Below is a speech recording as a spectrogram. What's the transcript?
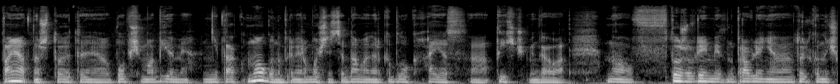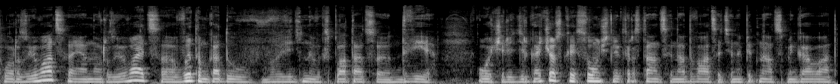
Понятно, что это в общем объеме не так много, например, мощность одного энергоблока АЭС 1000 мегаватт, но в то же время это направление только начало развиваться, и оно развивается. В этом году введены в эксплуатацию две очереди Дергачевской солнечной электростанции на 20 и на 15 мегаватт.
